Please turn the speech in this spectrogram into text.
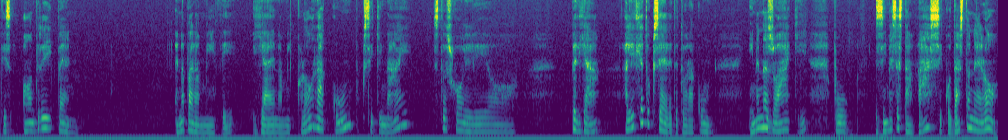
της Audrey Penn Ένα παραμύθι για ένα μικρό ρακούν που ξεκινάει στο σχολείο. Παιδιά, αλήθεια το ξέρετε το ρακούν. Είναι ένα ζωάκι που ζει μέσα στα δάση κοντά στο νερό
